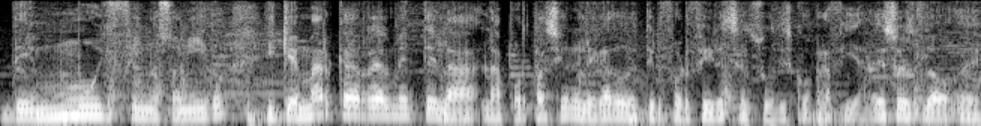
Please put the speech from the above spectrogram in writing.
de muy fino sonido y que marca realmente la, la aportación el legado de Tear for Fears en su discografía. Eso es lo. eh,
